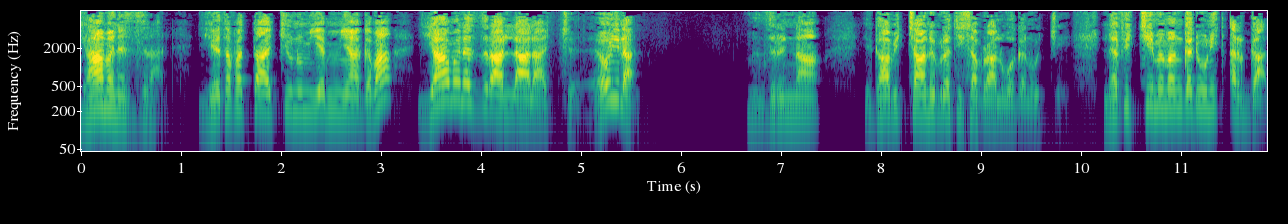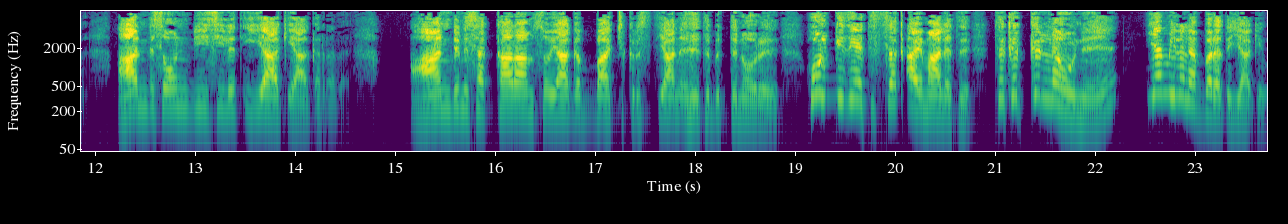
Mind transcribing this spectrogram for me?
ያመነዝራል የተፈታችውንም የሚያገባ ያመነዝራል አላቸው ይላል። ምንዝርና የጋብቻ ንብረት ይሰብራል ወገኖቼ ለፍቺም መንገዱን ይጠርጋል። አንድ ሰው እንዲህ ሲል ጥያቄ ያቀረበ አንድን ሰካራም ሰው ያገባች ክርስቲያን እህት ብትኖር ሁልጊዜ ትሰቃይ ማለት ትክክል ነውን? የሚል ነበረ ጥያቄው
